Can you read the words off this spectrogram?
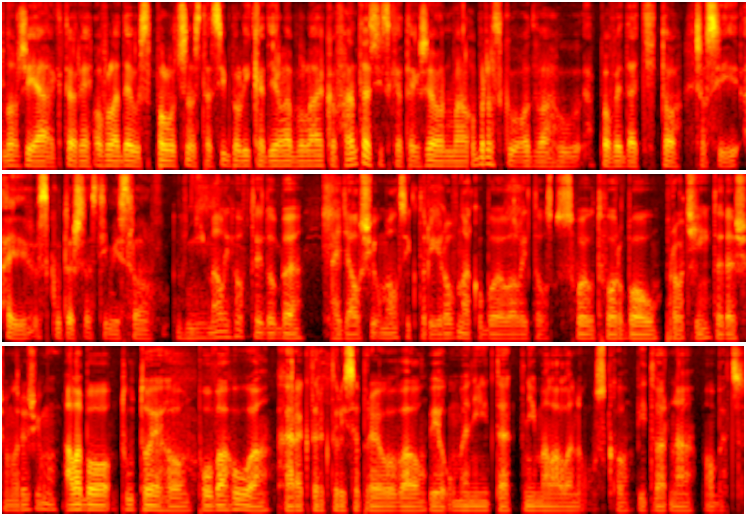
množia, ktoré ovládajú spoločnosť. Tá symbolika diela bola ako fantastická, takže on mal obrovskú odvahu povedať to, čo si aj v skutočnosti myslel. Vnímali ho v tej dobe aj ďalší umelci, ktorí rovnako bojovali tou svojou tvorbou proti tedajšiemu režimu? Alebo túto jeho povahu a charakter, ktorý sa prejavoval v jeho umení, tak vnímala len úzko výtvarná obec?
